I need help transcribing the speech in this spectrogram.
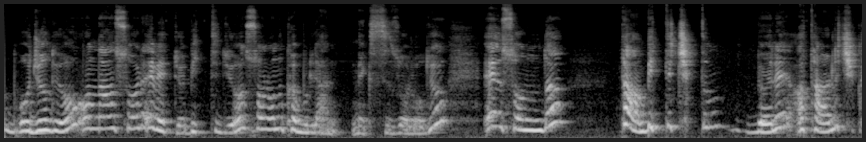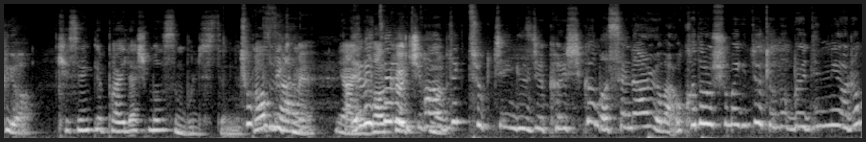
bocalıyor ondan sonra evet diyor bitti diyor sonra onu kabullenmeksi zor oluyor en sonunda tamam bitti çıktım böyle atarlı çıkıyor Kesinlikle paylaşmalısın bu listeni. Çok Public güzel. mi? Yani evet halka evet açık mı? public Türkçe İngilizce karışık ama senaryo var o kadar hoşuma gidiyor ki onu böyle dinliyorum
